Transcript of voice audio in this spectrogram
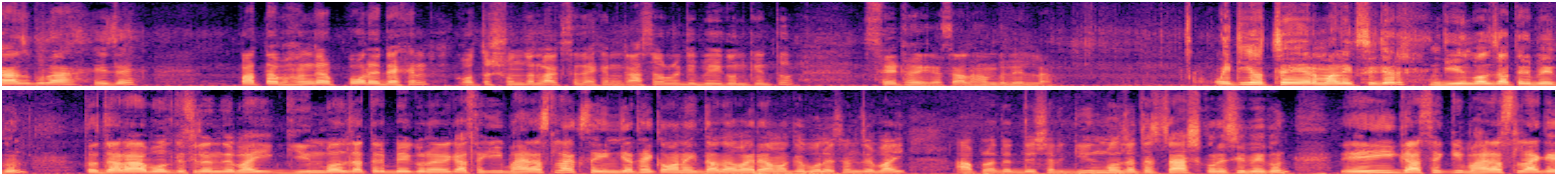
গাছগুলা এই যে পাতা ভাঙার পরে দেখেন কত সুন্দর লাগছে। দেখেন, গাছে অলরেডি বেগুন কিন্তু সেট হয়ে গেছে, আলহামদুলিল্লাহ। এটি হচ্ছে এর মালিক সিজার, গ্রিন জাতের বেগুন। তো যারা বলতেছিলেন যে ভাই গ্রিন বল জাতের বেগুনের কাছে কি ভাইরাস লাগছে? ইন্ডিয়া থেকে অনেক দাদা ভাইরা আমাকে বলেছেন যে ভাই আপনাদের দেশের গ্রিন বল জাতের চাষ করেছি বেগুন। এই গাছে কি ভাইরাস লাগে?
